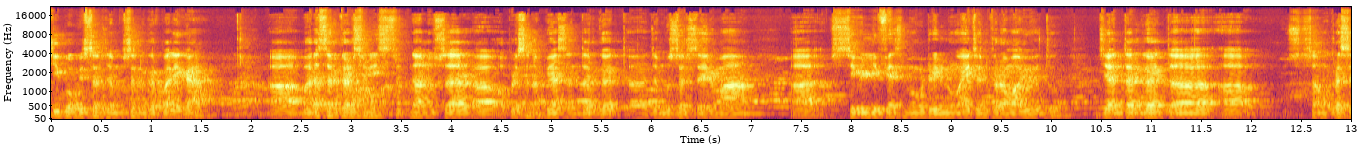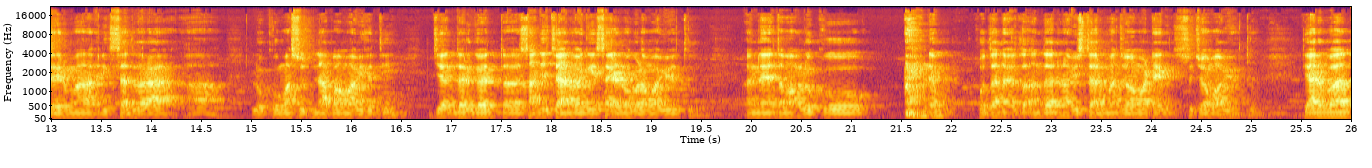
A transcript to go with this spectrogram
ચીફ ઓફિસર જંબુસર નગરપાલિકા ભારત સરકારશ્રીની સૂચના અનુસાર ઓપરેશન અભ્યાસ અંતર્ગત જંબુસર શહેરમાં સિવિલ ડિફેન્સ મોક આયોજન કરવામાં આવ્યું હતું, જે અંતર્ગત સમગ્ર શહેરમાં રિક્ષા દ્વારા લોકોમાં સૂચના આપવામાં આવી હતી, જે અંતર્ગત સાંજે ચાર વાગે સાયરન વગાડવામાં આવ્યું હતું અને તમામ લોકોને પોતાના અંદરના વિસ્તારમાં જવા માટે સૂચવવામાં આવ્યું હતું. ત્યારબાદ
